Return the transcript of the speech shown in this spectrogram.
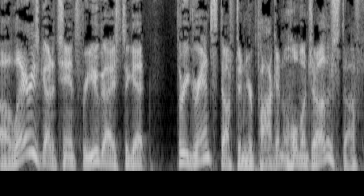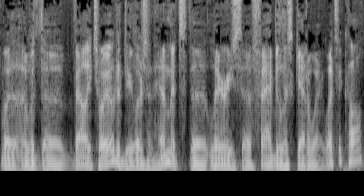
Uh, Larry's got a chance for you guys to get. Three grand stuffed in your pocket and a whole bunch of other stuff with, uh, with the Valley Toyota dealers and him. It's the Larry's uh, Fabulous Getaway. What's it called?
